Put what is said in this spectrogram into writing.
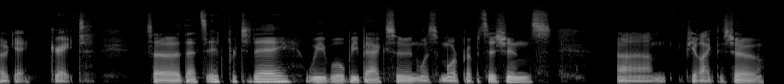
Okay, great. So that's it for today. We will be back soon with some more prepositions. Um, if you like the show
